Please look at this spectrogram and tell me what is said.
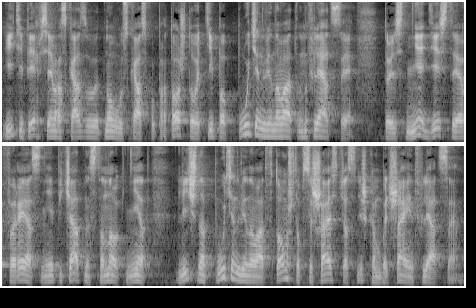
и теперь всем рассказывают новую сказку про то, что вот типа Путин виноват в инфляции. То есть не действие ФРС, не печатный станок, нет. Лично Путин виноват в том, что в США сейчас слишком большая инфляция.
